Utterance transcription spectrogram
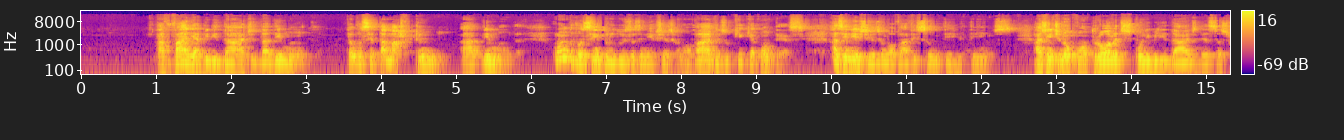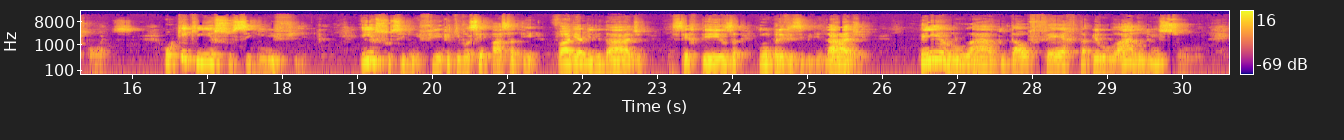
a variabilidade da demanda. Então, você está marcando a demanda. Quando você introduz as energias renováveis, o que, que acontece? As energias renováveis são intermitentes. A gente não controla a disponibilidade dessas fontes. O que, que isso significa? Isso significa que você passa a ter variabilidade, incerteza, imprevisibilidade pelo lado da oferta, pelo lado do insumo.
